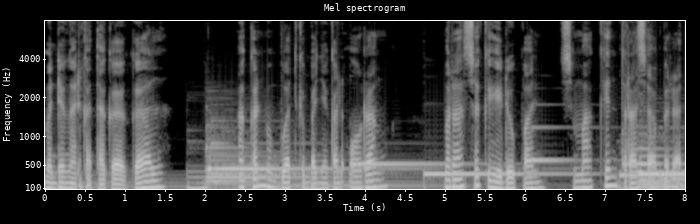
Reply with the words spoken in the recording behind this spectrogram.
Mendengar kata gagal akan membuat kebanyakan orang merasa kehidupan semakin terasa berat.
